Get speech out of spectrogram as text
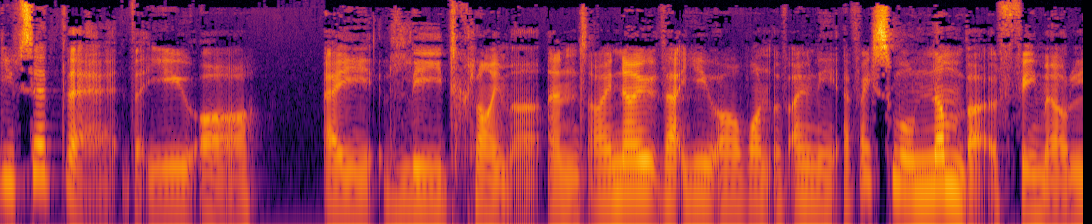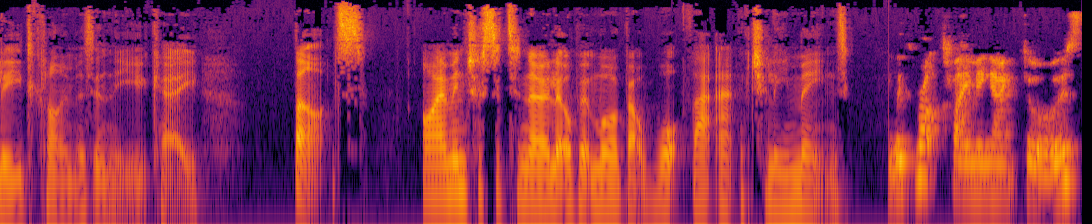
You said there that you are a lead climber, and I know that you are one of only a very small number of female lead climbers in the UK. But I am interested to know a little bit more about what that actually means. With rock climbing outdoors,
